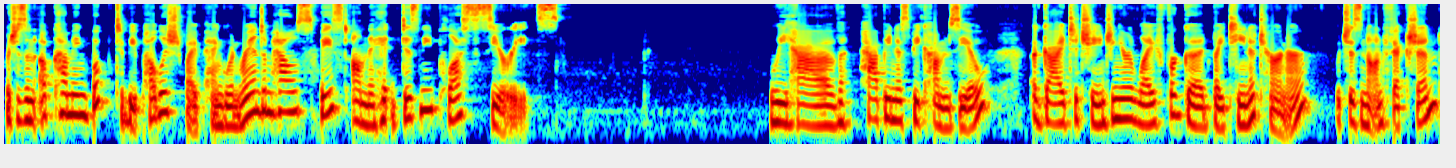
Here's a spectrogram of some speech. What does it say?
which is an upcoming book to be published by Penguin Random House based on the hit Disney Plus series. We have Happiness Becomes You, a guide to changing your life for good by Tina Turner, which is nonfiction,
